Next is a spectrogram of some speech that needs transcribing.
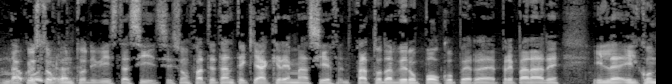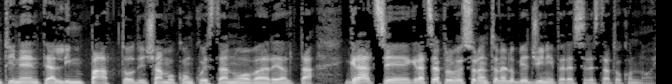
da questo punto di vista sì, si sono fatte tante chiacchiere, ma si è fatto davvero poco per eh, preparare il, il continente all'impatto diciamo, con questa nuova realtà. Grazie, grazie al professor Antonello Biagini per essere stato con noi.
